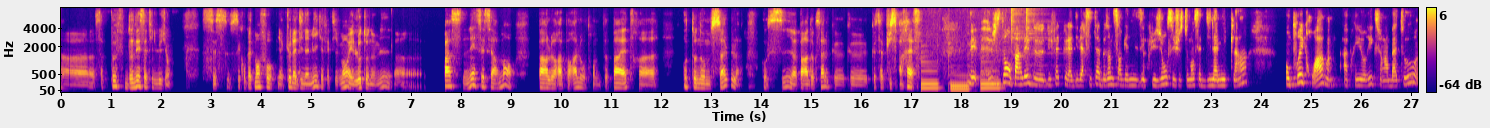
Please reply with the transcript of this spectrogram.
Euh, ça peut donner cette illusion. C'est complètement faux. Il n'y a que la dynamique, effectivement, et l'autonomie passe nécessairement par le rapport à l'autre. On ne peut pas être autonome seul, aussi paradoxal que, que, que, ça puisse paraître. Mais euh, justement, on parlait du fait que la diversité a besoin de s'organiser. L'inclusion, c'est justement cette dynamique-là. On pourrait croire, a priori, que sur un bateau,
